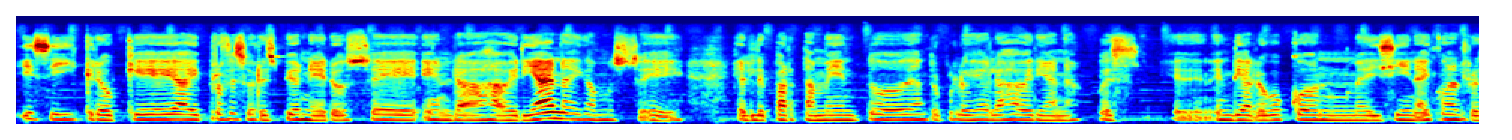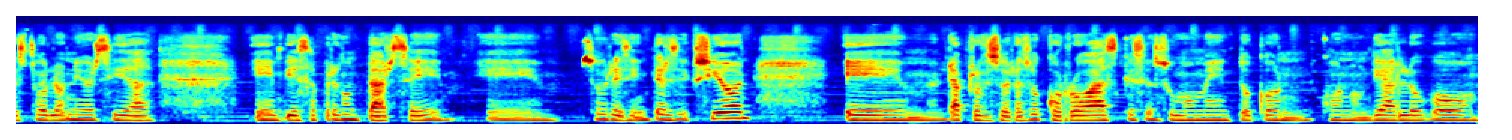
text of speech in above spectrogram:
y sí, creo que hay profesores pioneros eh, en la Javeriana, digamos, eh, el Departamento de Antropología de la Javeriana, pues eh, en diálogo con medicina y con el resto de la universidad, empieza a preguntarse sobre esa intersección. Em, la profesora Socorro Vázquez en su momento con, con un diálogo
